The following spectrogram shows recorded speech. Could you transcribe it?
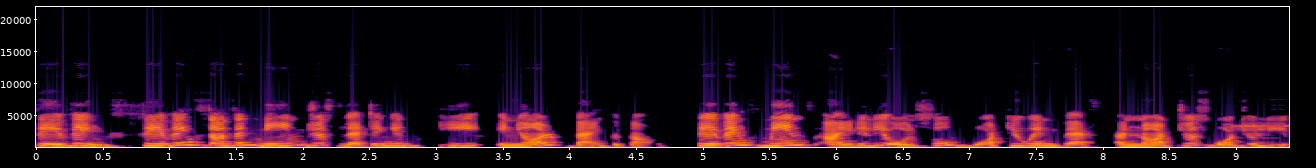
savings, savings doesn't mean just letting it be in your bank account. Savings means ideally also what you invest and not just what you leave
